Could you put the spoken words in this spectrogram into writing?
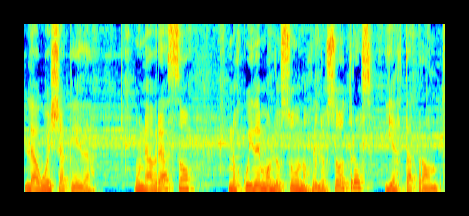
la huella queda. Un abrazo, nos cuidemos los unos de los otros y hasta pronto.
